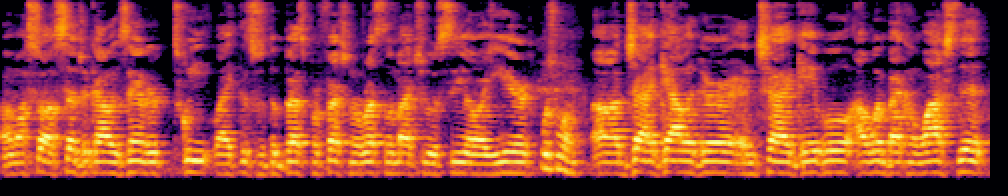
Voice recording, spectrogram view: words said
um, I saw Cedric Alexander tweet like this was the best professional wrestling match you will see all year. Which one? Uh, Jack Gallagher and Chad Gable. I went back and watched it.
